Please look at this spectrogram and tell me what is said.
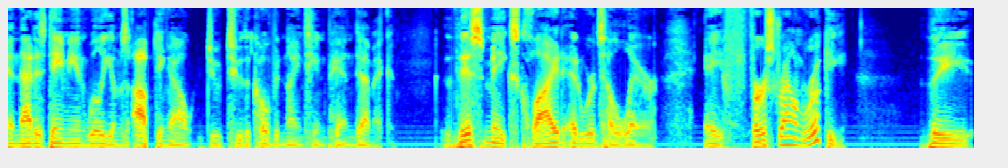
and that is Damien Williams opting out due to the COVID 19 pandemic. This makes Clyde Edwards Helaire a first round rookie, the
